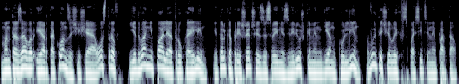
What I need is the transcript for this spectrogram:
Монтазавр и Артакон, защищая остров, едва не пали от рук Айлин, и только пришедший за своими зверюшками Нген Кулин вытащил их в спасительный портал.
